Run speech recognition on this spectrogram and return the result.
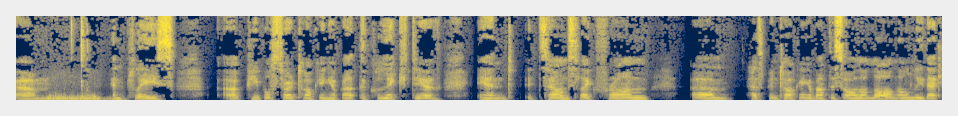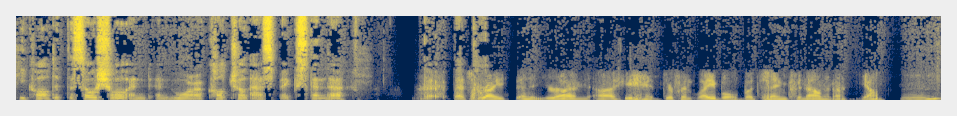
um, and place, uh, people start talking about the collective, and it sounds like Fromm um, has been talking about this all along. Only that he called it the social and and more cultural aspects than the that's right, and you're on uh, different label, but same phenomenon. Yeah. Mm-hmm.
